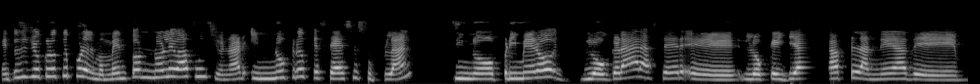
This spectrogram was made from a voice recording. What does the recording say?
Entonces, yo creo que por el momento no le va a funcionar y no creo que sea ese su plan, sino primero lograr hacer eh, lo que ya planea de,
